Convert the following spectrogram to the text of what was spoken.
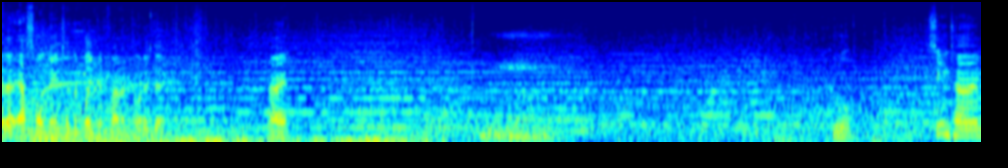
Why that asshole mage had to blink in front of me. What a dick. Alright. Cool. Scene time.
